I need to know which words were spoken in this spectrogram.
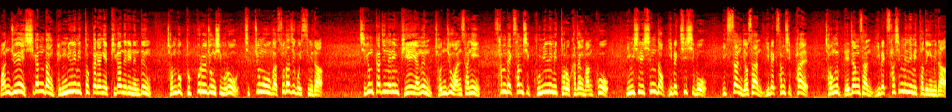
완주에 시간당 100mm가량의 비가 내리는 등 전북 북부를 중심으로 집중호우가 쏟아지고 있습니다. 지금까지 내린 비의 양은 전주 완산이 339mm로 가장 많고 임실 신덕 275, 익산 여산 238, 정읍 내장산 240mm 등입니다.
